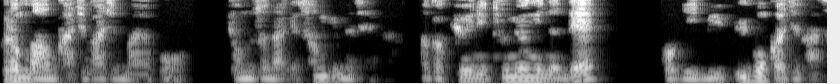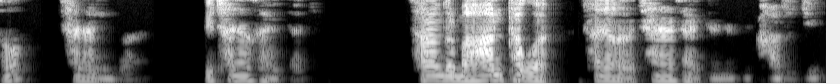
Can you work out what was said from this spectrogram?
그런 마음 가지고 하지 말고 겸손하게 섬기면서 해라. 아까 교인이 두 명 있는데 거기 미- 일본까지 가서 찬양인 거야. 이게 찬양 사역자지. 사람들 많다고 찬양하는 찬양 사역자냐? 가수지.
